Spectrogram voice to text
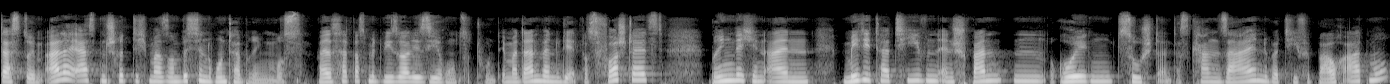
dass du im allerersten Schritt dich mal so ein bisschen runterbringen musst, weil das hat was mit Visualisierung zu tun. Immer dann, wenn du dir etwas vorstellst, bring dich in einen meditativen, entspannten, ruhigen Zustand. Das kann sein über tiefe Bauchatmung,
